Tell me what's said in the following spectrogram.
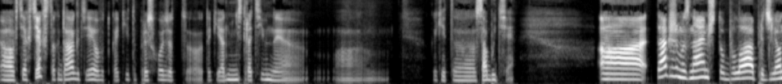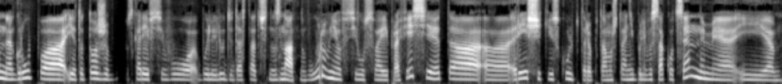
а, в тех текстах, да, где вот какие-то происходят такие административные какие-то события. А, также мы знаем, что была определенная группа, и это тоже, скорее всего, были люди достаточно знатного уровня в силу своей профессии, это а, резчики и скульпторы, потому что они были высоко ценными, и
